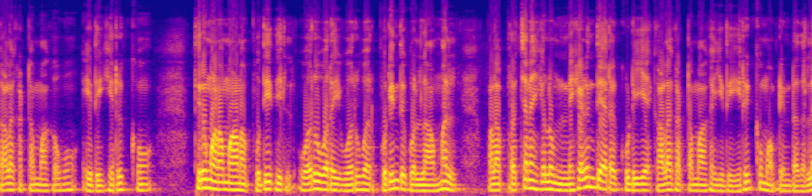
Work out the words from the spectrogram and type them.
காலகட்டமாகவும் இது இருக்கும். திருமணமான புதிதில் ஒருவரை ஒருவர் புரிந்து கொள்ளாமல் பல பிரச்சனைகளும் நிகழ்ந்தேறக்கூடிய காலகட்டமாக இது இருக்கும் அப்படின்றதுல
